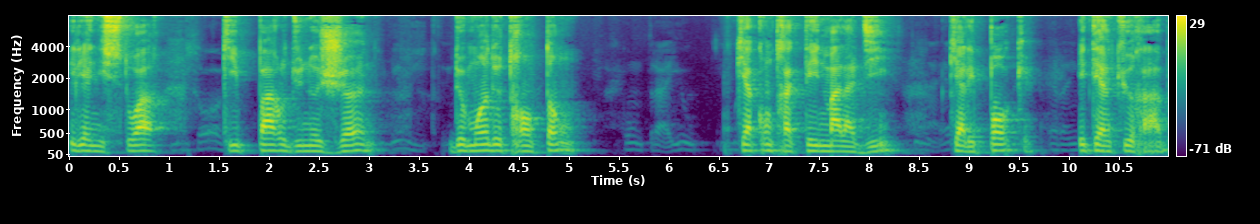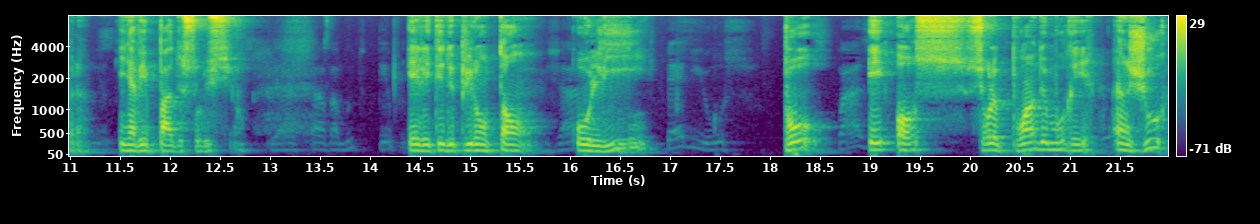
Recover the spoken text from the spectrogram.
Il y a une histoire qui parle d'une jeune de moins de 30 ans qui a contracté une maladie qui à l'époque était incurable. Il n'y avait pas de solution. Elle était depuis longtemps au lit, peau et os, sur le point de mourir. Un jour,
